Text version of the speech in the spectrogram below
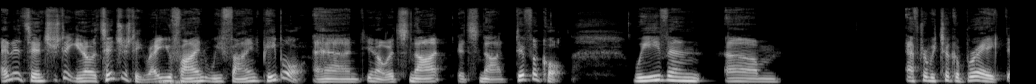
and it's interesting. You know, it's interesting, right? You find we find people, and you know, it's not it's not difficult. We even um, after we took a break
